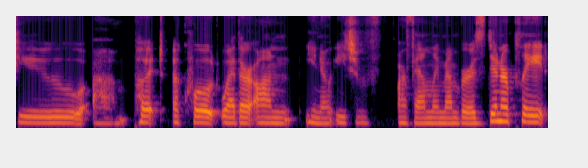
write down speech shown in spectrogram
to um, put a quote whether on you know each of our family members dinner plate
